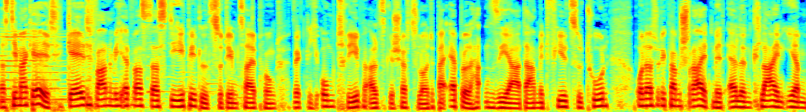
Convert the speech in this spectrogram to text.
Das Thema Geld. Geld war nämlich etwas, das die Beatles zu dem Zeitpunkt wirklich umtrieb. Als Geschäftsleute bei Apple hatten sie ja damit viel zu tun. Und natürlich beim Streit mit Alan Klein, ihrem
